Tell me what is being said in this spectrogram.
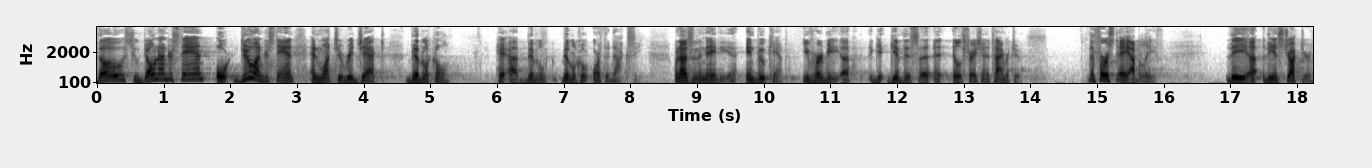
Those who don't understand or do understand and want to reject biblical, uh, biblical, biblical orthodoxy. When I was in the Navy uh, in boot camp, you've heard me uh, give this uh, illustration a time or two. The first day, I believe, the, uh, the instructor,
